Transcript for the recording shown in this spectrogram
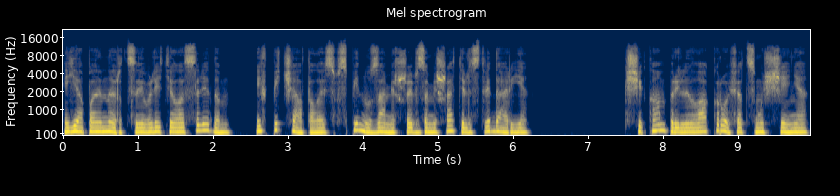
Я по инерции влетела следом и впечаталась в спину замершей в замешательстве Дарьи. К щекам прилила кровь от смущения.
